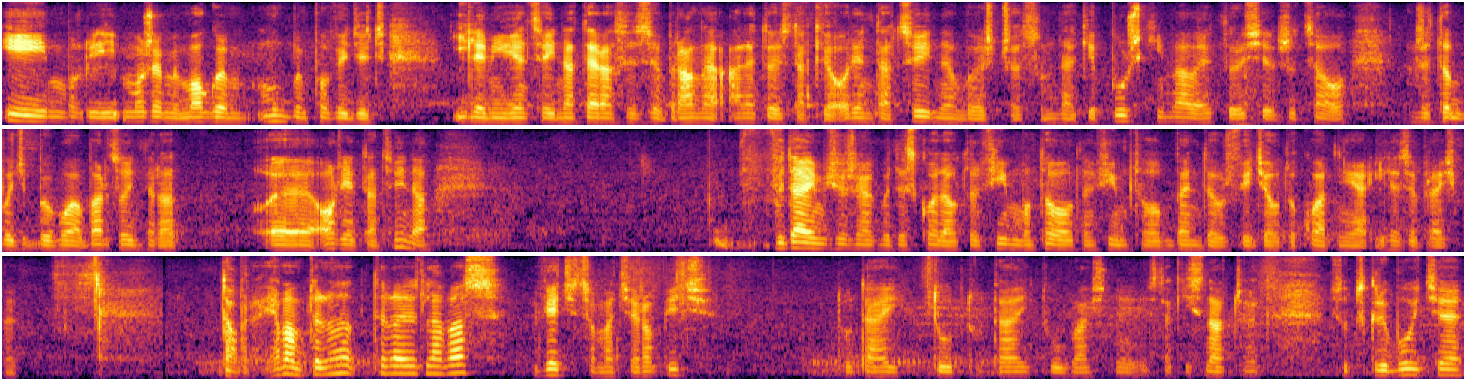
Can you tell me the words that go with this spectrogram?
i mogli, możemy, mogłem, mógłbym powiedzieć, ile mniej więcej na teraz jest zebrane, ale to jest takie orientacyjne, bo jeszcze są takie puszki małe, które się wrzucało. Także to być, by była bardzo e, orientacyjna. Wydaje mi się, że jak będę składał ten film, montował ten film, to będę już wiedział dokładnie, ile zebraliśmy. Dobra, ja mam tyle, tyle dla Was. Wiecie, co macie robić. Tutaj, tu, tutaj, tu właśnie jest taki znaczek. Subskrybujcie.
